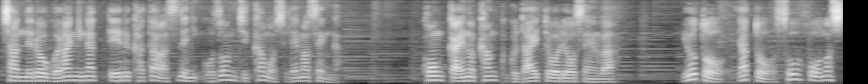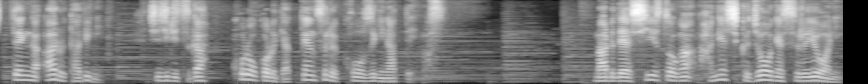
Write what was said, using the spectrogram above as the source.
チャンネルをご覧になっている方はすでにご存知かもしれませんが、今回の韓国大統領選は、与党、野党双方の失点があるたびに、支持率がコロコロ逆転する構図になっています。まるでシーソーが激しく上下するように、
